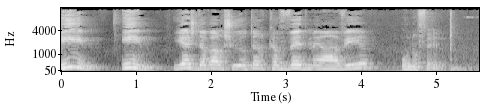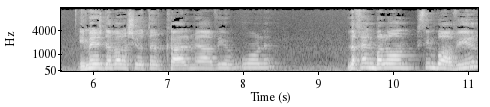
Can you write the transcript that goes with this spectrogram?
אם, אם יש דבר שהוא יותר כבד מהאוויר, הוא נופל. אם יש דבר שיותר קל מהאוויר, הוא עולה. לכן בלון, שים בו אוויר,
